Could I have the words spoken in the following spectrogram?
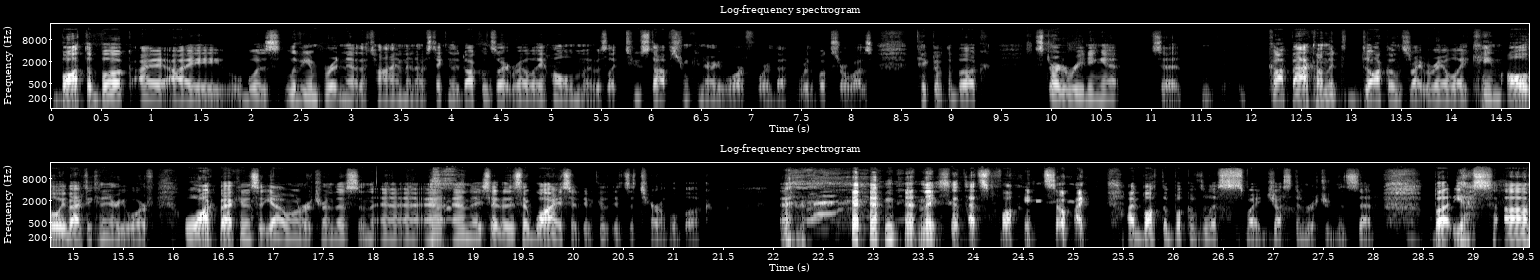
bought the book. I, I was living in Britain at the time, and I was taking the Docklands Light Railway home. It was like two stops from Canary Wharf, where the where the bookstore was. Picked up the book, started reading it. Said, got back on the Docklands Light Railway, came all the way back to Canary Wharf, walked back in and said, "Yeah, I want to return this." And and, and they said, "They said why?" I said, "Because it's a terrible book." and, they said that's fine. So I I bought the Book of Lists by Justin Richards instead. But yes, uh,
